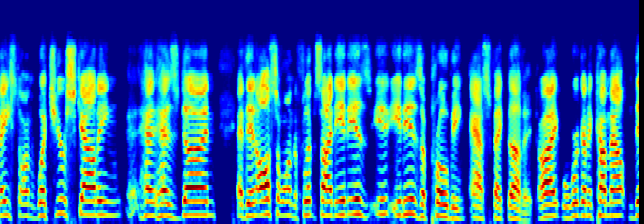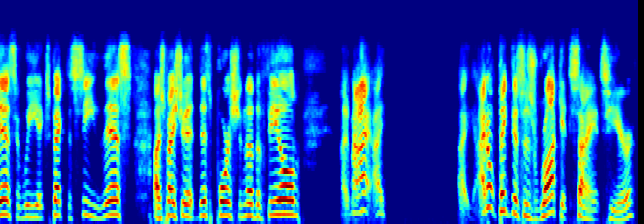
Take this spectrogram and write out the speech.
based on what your scouting ha- has done. And then also on the flip side it is it, it is a probing aspect of it. All right. Well we're going to come out in this and we expect to see this especially at this portion of the field. I i i, I don't think this is rocket science here.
